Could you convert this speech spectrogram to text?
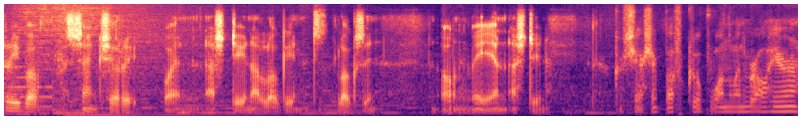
Rebuff Sanctuary when Ashdina login, logs in on me and Ashdina. Concierge buff group one when we're all here.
